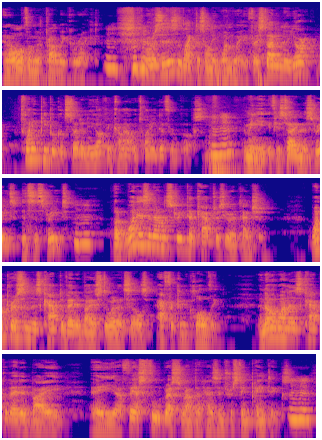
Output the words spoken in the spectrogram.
and all of them are probably correct. in other words, it isn't like there's only one way. If I study New York, 20 people could study New York and come out with 20 different books. Mm-hmm. I mean, if you're studying the streets, it's the streets. Mm-hmm. But what is it on the street that captures your attention? One person is captivated by a store that sells African clothing. Another one is captivated by a uh, fast food restaurant that has interesting paintings. Mm-hmm.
